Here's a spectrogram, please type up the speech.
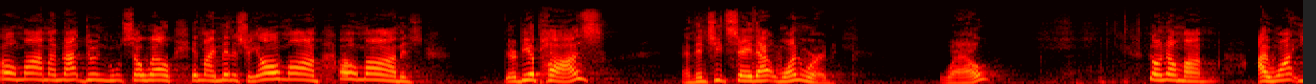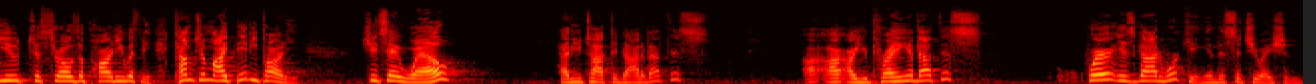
Oh, mom, I'm not doing so well in my ministry. Oh, mom, oh, mom. And there'd be a pause, and then she'd say that one word Well, go, no, mom, I want you to throw the party with me. Come to my pity party. She'd say, Well, have you talked to God about this? Are, are, are you praying about this? Where is God working in this situation?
